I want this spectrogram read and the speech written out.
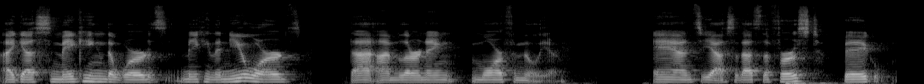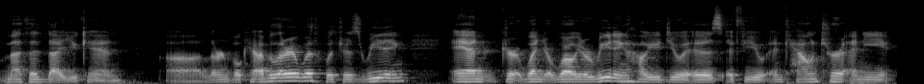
I guess making the words, making the new words that I'm learning more familiar. And yeah, so that's the first big method that you can uh, learn vocabulary with, which is reading. And when you're while you're reading, how you do it is if you encounter any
